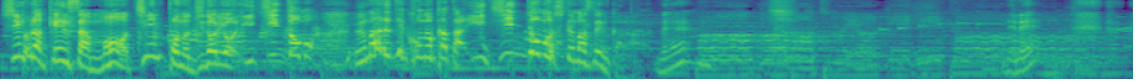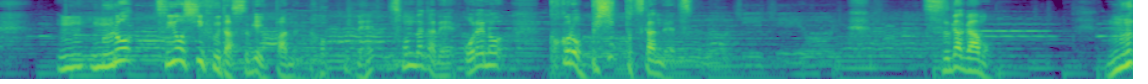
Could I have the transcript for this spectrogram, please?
志村けんさんも、チンポの自撮りを一度も、生まれてこの方、一度もしてませんから。ね。でね、ムロ強し札すげえいっぱいあるんだけど、ね。その中で、俺の心をビシッと掴んだやつ。菅ガモン。む、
